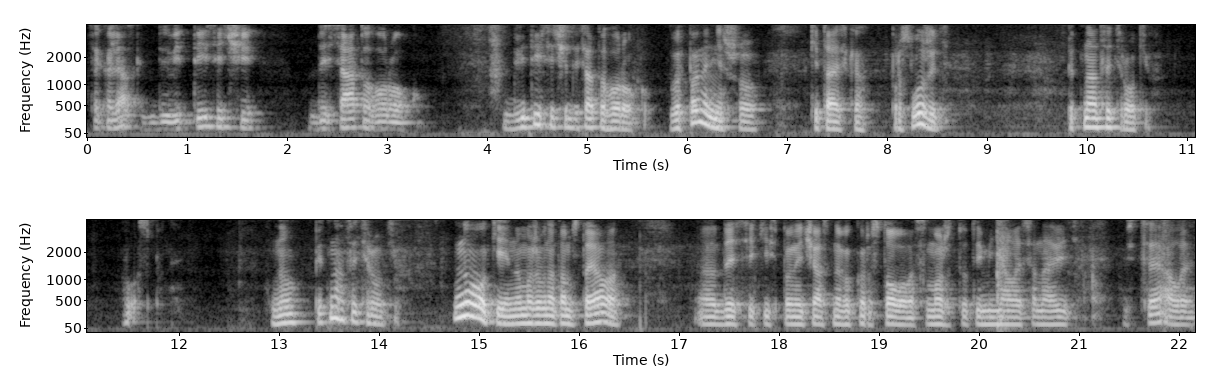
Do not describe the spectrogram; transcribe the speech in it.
Це коляска 2010 року. 2010 року. Ви впевнені, що китайська прослужить 15 років. Господи. Ну, 15 років. Ну, окей, ну може вона там стояла, е, десь якийсь певний час не використовувалася. Може тут і мінялося навіть ось це, але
